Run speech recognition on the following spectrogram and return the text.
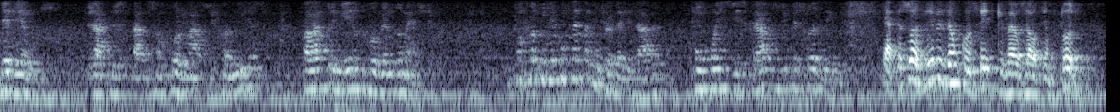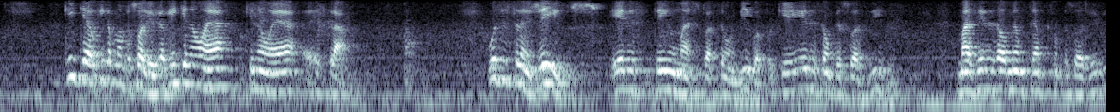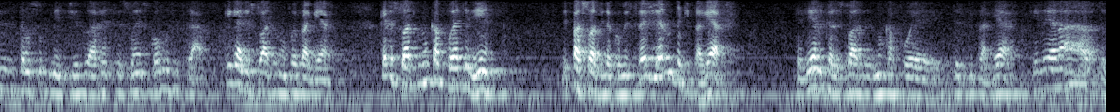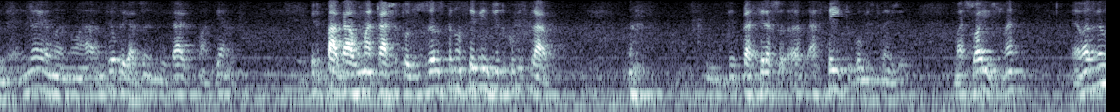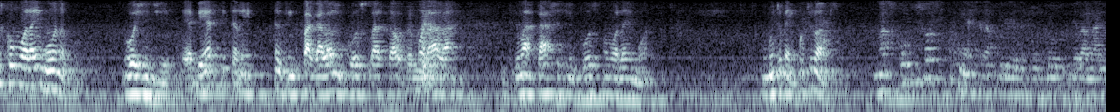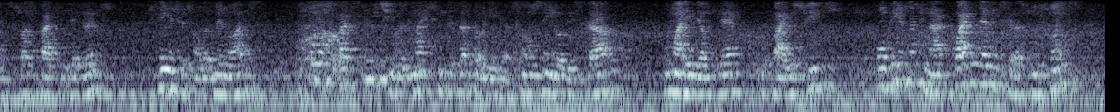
devemos, já que os Estados são formados de famílias, falar primeiro do governo doméstico. Uma família completamente organizada compõe-se de escravos e de pessoas livres. É, pessoas livres é um conceito que vai usar o tempo todo. Quem que é, o que é uma pessoa livre? Alguém que não é, que não é, é escravo. Os estrangeiros, eles têm uma situação ambígua, porque eles são pessoas livres, mas eles, ao mesmo tempo que são pessoas livres, estão submetidos a restrições como os escravos. Por que Aristóteles não foi para a guerra? Porque Aristóteles nunca foi ateniense. Ele passou a vida como estrangeiro, não tem que ir para a guerra. Entendendo que Aristóteles nunca foi teve que ir para a guerra, porque ele era, não, era uma, não, não tinha obrigações militares com Atenas. Ele pagava uma taxa todos os anos para não ser vendido como escravo. Para ser aceito como estrangeiro. Mas só isso, né? É mais ou menos como morar em Mônaco, hoje em dia. É bem assim também. Eu tenho que pagar lá o imposto lá tal para morar lá. Tem uma taxa de imposto para morar em Mônaco. Muito bem, continuamos. Mas como só se conhece a natureza de um todo pela análise de suas partes integrantes, sem exceção das menores, como as partes primitivas e mais simples da família são o senhor e o escravo, o marido e a mulher, o pai e os filhos, convém examinar quais devem ser as funções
